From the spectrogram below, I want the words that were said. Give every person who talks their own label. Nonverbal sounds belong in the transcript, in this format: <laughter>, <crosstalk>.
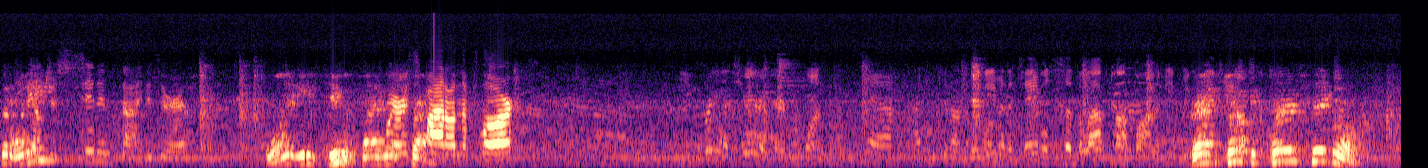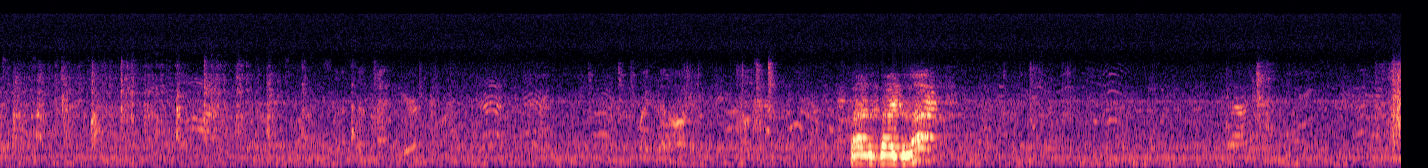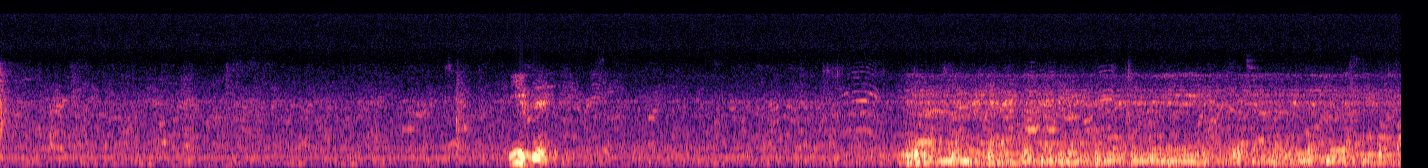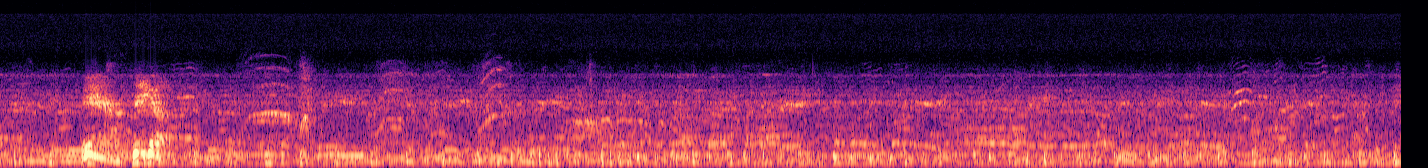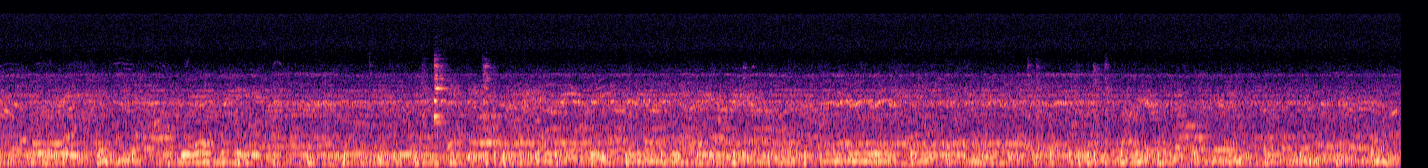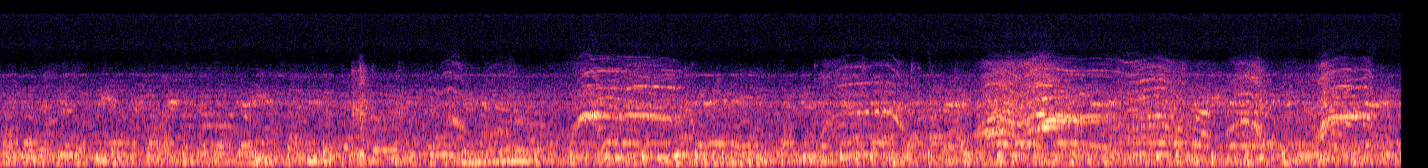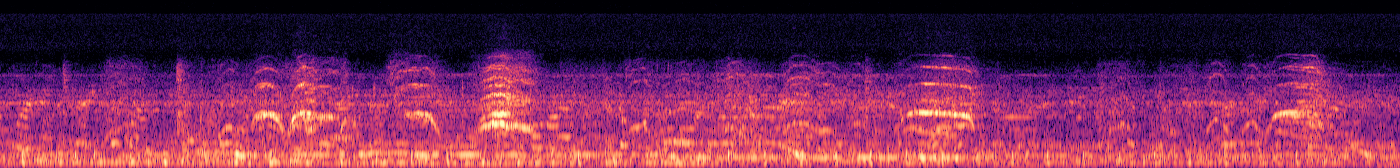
Speaker 1: that a
Speaker 2: Maybe I'll just sit inside. Is there a
Speaker 1: 182 with 5
Speaker 2: where a
Speaker 1: inch prop.
Speaker 2: spot on the floor?
Speaker 3: You can bring a chair in there if you want.
Speaker 2: Yeah, I can sit on the
Speaker 3: There's
Speaker 2: floor.
Speaker 3: even a table to set the laptop on if you
Speaker 1: Grab
Speaker 3: you're
Speaker 1: truck
Speaker 3: comfortable.
Speaker 1: turn signal.
Speaker 3: Just gonna set that
Speaker 1: Music. And take off.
